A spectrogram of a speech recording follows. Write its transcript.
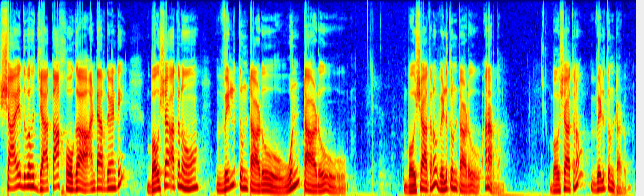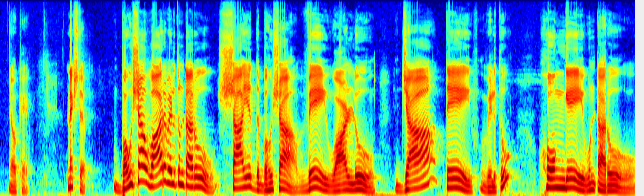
షాయద్ వహ్ జాతా హోగా అంటే అర్థం ఏంటి? బహుశా అతను వెళుతుంటాడు ఉంటాడు. బహుశా అతను వెళుతుంటాడు అని అర్థం. బహుశా అతను వెళుతుంటాడు. ఓకే. నెక్స్ట్ బహుశా వారు వెళుతుంటారు. షాయద్ బహుశా వే వాళ్ళు. జా తే వెళుతూ హోంగే ఉంటారు.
